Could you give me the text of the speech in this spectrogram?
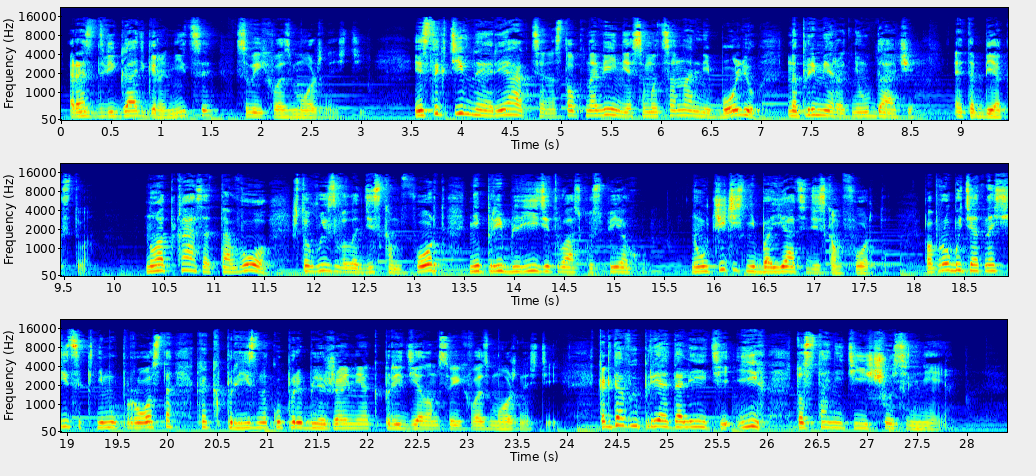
Раздвигать границы своих возможностей. Инстинктивная реакция на столкновение с эмоциональной болью, например, от неудачи, это бегство – но отказ от того, что вызвало дискомфорт, не приблизит вас к успеху. Научитесь не бояться дискомфорта. Попробуйте относиться к нему просто как к признаку приближения к пределам своих возможностей. Когда вы преодолеете их, то станете еще сильнее.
